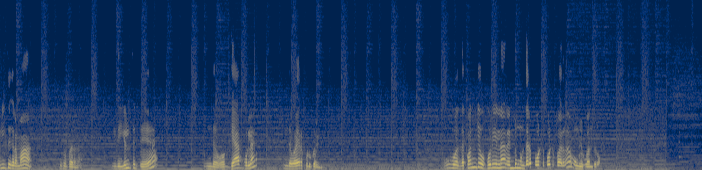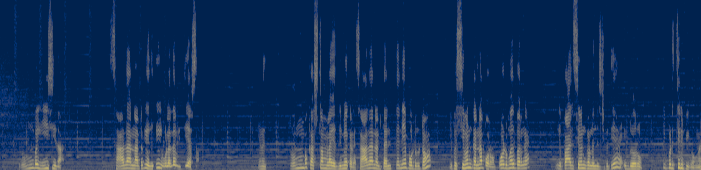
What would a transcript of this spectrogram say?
இழுத்துக்கிறோமா? இப்போ பாருங்கள் இதை இழுத்துட்டு இந்த கேப்பில் இந்த ஒயரை கொடுக்குறீங்க. ஒவ்வொரு கொஞ்சம் புரியலனா ரெண்டு மூணு தடவை போட்டு போட்டு பாருங்கள் உங்களுக்கு வந்துடும் ரொம்ப ஈஸி தான். சாதாரண நாட்டுக்கு இதுக்கு இவ்வளோதான் வித்தியாசம். எனக்கு ரொம்ப கஷ்டம்லாம் எதுவுமே கிடையாது. சாதாரண தனித்தனியாக போட்டுக்கிட்டோம். இப்போ சிவன் கண்ணாக போடுறோம். போடும்போது பாருங்கள் இங்கே பாதி சிவன் கண் வந்துருச்சு பார்த்தியா இப்படி வரும். இப்படி திருப்பிக்கோங்க.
